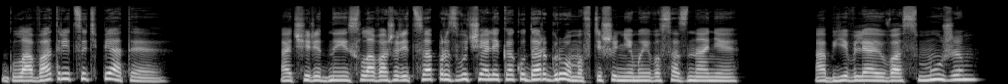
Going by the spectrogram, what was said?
Глава 35. Очередные слова жреца прозвучали, как удар грома в тишине моего сознания. «Объявляю вас мужем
